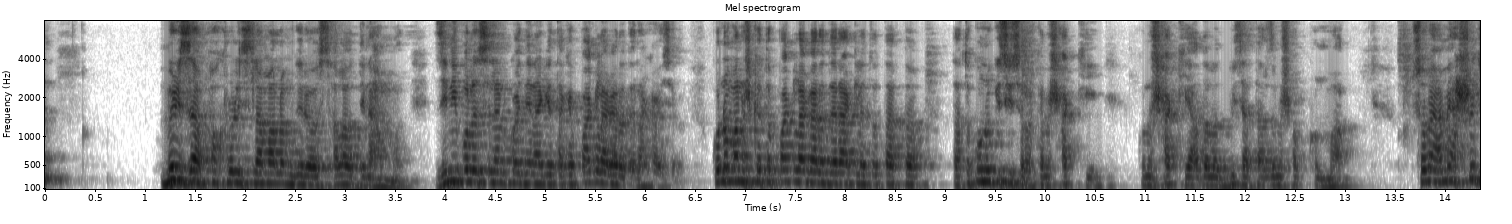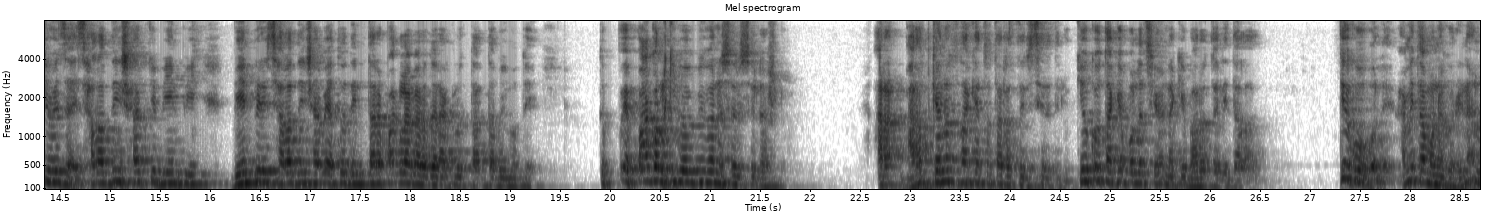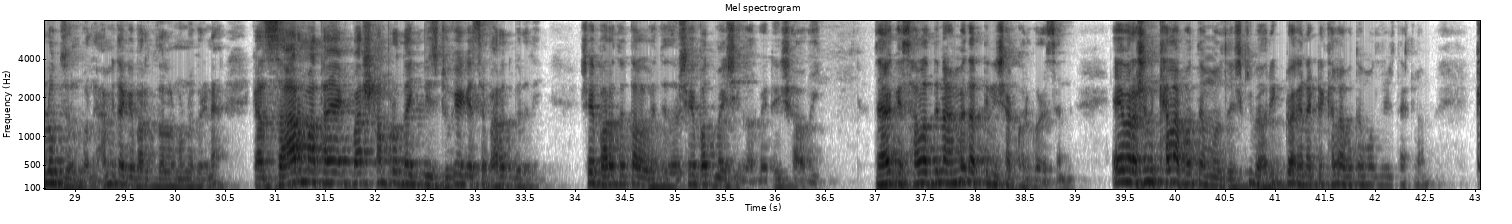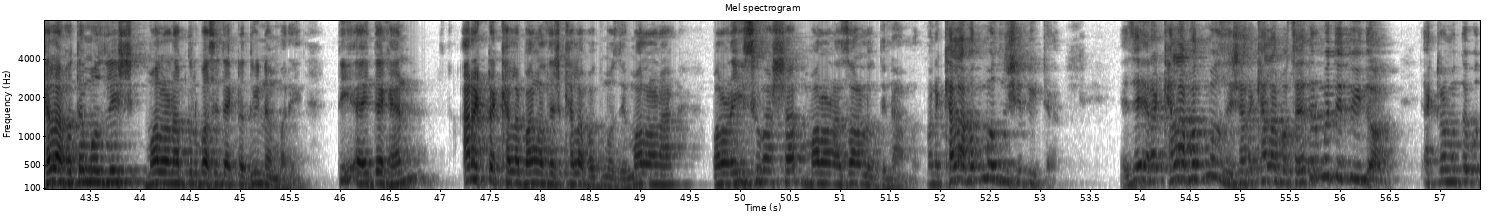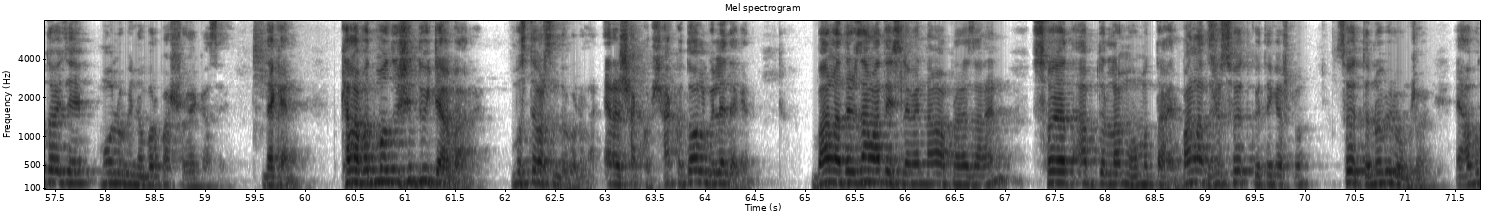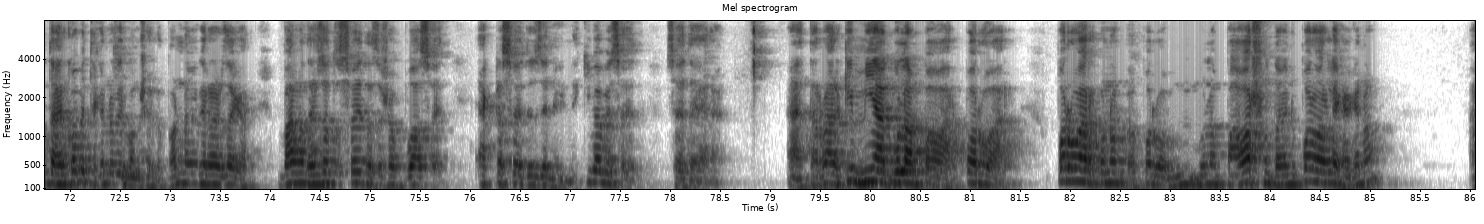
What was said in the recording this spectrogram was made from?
মির্জা ফখরুল ইসলাম আলমগীর ও সালাউদ্দিন আহমদ, যিনি বলেছিলেন কয়দিন আগে তাকে পাগলা গারদে রাখা হয়েছিল। কোনো মানুষকে তো পাগলা গারদে রাখলে তো তার তো তার তো কোনো কিছুই ছিল কোনো সাক্ষী কোনো সাক্ষী, আদালত, বিচার, তার জন্য সবক্ষণ মাপ। সবাই আমি আশ্চর্য হয়ে যাই, সালাউদ্দিন সাহেবকে বিএনপি, বিএনপির সালাউদ্দিন সাহেব এতদিন তারা পাগলা করে রাখল তার দাবি মতে। তো এ পাগল কীভাবে বিমানে ছেড়ে চলে আসলো? আর ভারত কেন তাকে এত তাড়াতাড়ি ছেড়ে দিল? কেউ কেউ তাকে বলেছে নাকি ভারতেরই দালাল। কেউ কেউ বলে, আমি তা মনে করি না, লোকজন বলে, আমি তাকে ভারত দালাল মনে করি না। কারণ যার মাথায় একবার সাম্প্রদায়িক বীজ ঢুকে গেছে ভারত বিরোধী, সে ভারতের দালাল হতে যাবে, সে বদমাইশি করবে, এটাই স্বাভাবিক। যাই হোক, এই সালাউদ্দিন আহমেদ আর তিনি স্বাক্ষর করেছেন। এবার আসেন খেলাফতে মজলিস, কি ব্যাপার? একটু আগে একটা খেলাফতে মজলিস দেখলাম। খেলাফতে মজলিস, মৌলানা আব্দুল বাসিদ একটা দুই নম্বরে। দেখেন, আরেকটা খেলা, বাংলাদেশ খেলাফত মসজিদ মৌলানা মৌলানা ইসুফ আশাব মৌলানা জালালউদ্দিন আহমদ। মানে খেলাফত মজলিসই দুইটা। এই যে এরা খেলাফত মজলিস আর খেলাফত এদের মধ্যে দুই দল। একটার মধ্যে বোধ হয় যে মৌলবী নম্বর পাঁচশো এক আছে। দেখেন, খেলাফত মজলিসি দুইটা আবার, বুঝতে পারছেন তো ঘটনা? এরা স্বাক্ষর স্বাক্ষর দলগুলো দেখেন। বাংলাদেশ জামাতে ইসলামের নাম আপনারা জানেন, সৈয়দ আবদুল্লাহ মোহাম্মদ তাহের। বাংলাদেশের সৈয়দ কই থেকে আসলো? সৈয়দ তো নবীর বংশ আবু তাহের কবে থেকে নবীর বংশ হলো? বন্যামি করার জায়গা। বাংলাদেশের যত সৈয়দ আছে, সব বুয়া সৈয়দ। একটা সৈয়দ জেনুইন না কীভাবে সৈয়দ? সৈয়দ এরা। হ্যাঁ তারপর আর কি, মিয়া গোলাম পাওয়ার, পরোয়ার। পরোয়ার কোনো পরোয়ার গোলাম পাওয়ার শুনতে হয় পরোয়ার লেখা কেন?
